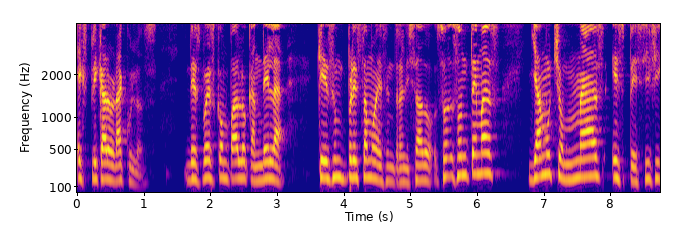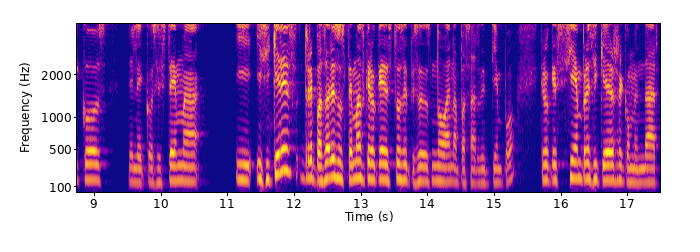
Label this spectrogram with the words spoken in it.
explicar oráculos. Después con Pablo Candela, que es un préstamo descentralizado. Son, son temas ya mucho más específicos del ecosistema. Y, y si quieres repasar esos temas, creo que estos episodios no van a pasar de tiempo. Creo que siempre si quieres recomendar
